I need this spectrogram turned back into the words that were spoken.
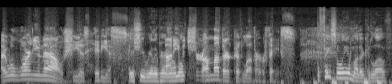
I will warn you now, she is hideous. is she really paranormal? Not even sure a mother could love her face. The face only a mother could love.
